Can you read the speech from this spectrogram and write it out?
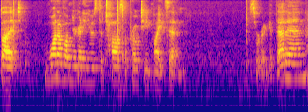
but one of them you're gonna use to toss the protein bites in. So we're gonna get that in.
